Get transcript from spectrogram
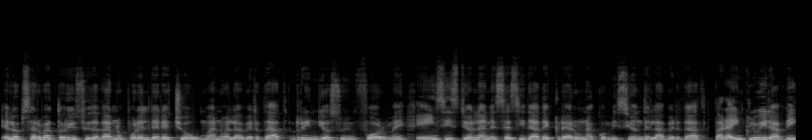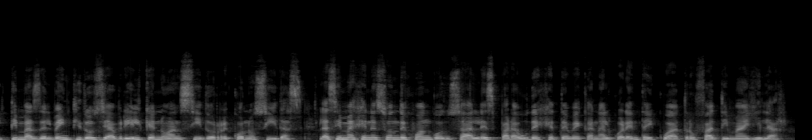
el Observatorio Ciudadano por el Derecho Humano a la Verdad rindió su informe e insistió en la necesidad de crear una comisión de la verdad para incluir a víctimas del 22 de abril que no han sido reconocidas. Las imágenes son de Juan González para UDGTV Canal 44, Fátima Aguilar.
